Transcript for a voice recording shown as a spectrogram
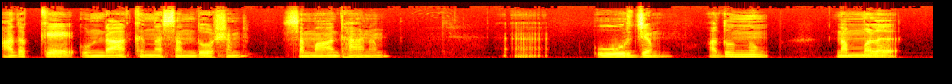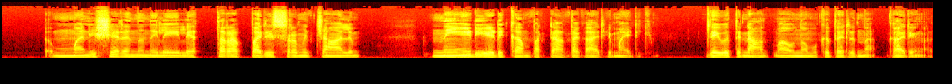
അതൊക്കെ ഉണ്ടാക്കുന്ന സന്തോഷം സമാധാനം ഊർജം അതൊന്നും നമ്മൾ മനുഷ്യരെന്ന നിലയിൽ എത്ര പരിശ്രമിച്ചാലും നേടിയെടുക്കാൻ പറ്റാത്ത കാര്യമായിരിക്കും. ദൈവത്തിന്റെ ആത്മാവ് നമുക്ക് തരുന്ന കാര്യങ്ങൾ.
